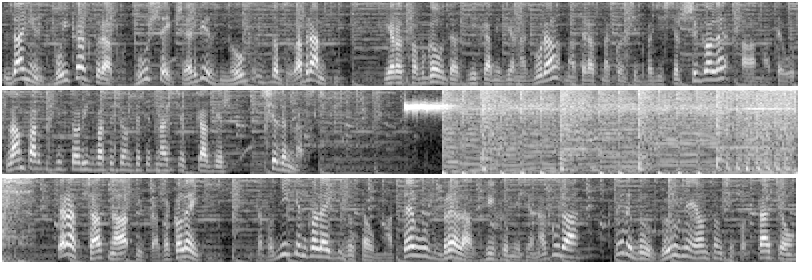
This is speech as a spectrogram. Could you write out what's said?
Za nim dwójka, która po dłuższej przerwie znów zdobyła bramki. Jarosław Gołda z Wichra Miedziana Góra ma teraz na koncie 23 gole, a Mateusz Lampart z Wiktorii 2015 z Kazmierz 17. Teraz czas na piłkarza kolejki. Zawodnikiem kolejki został Mateusz Brela z Wichru Miedziana Góra, który był wyróżniającą się postacią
